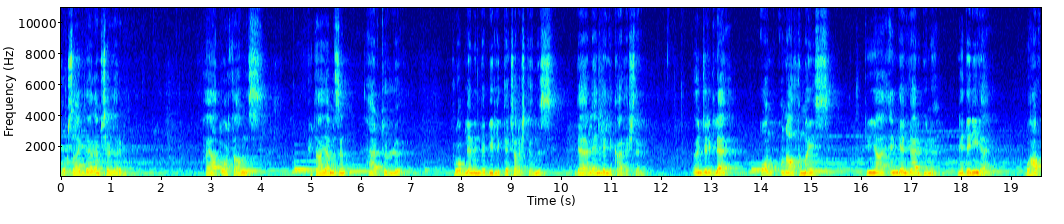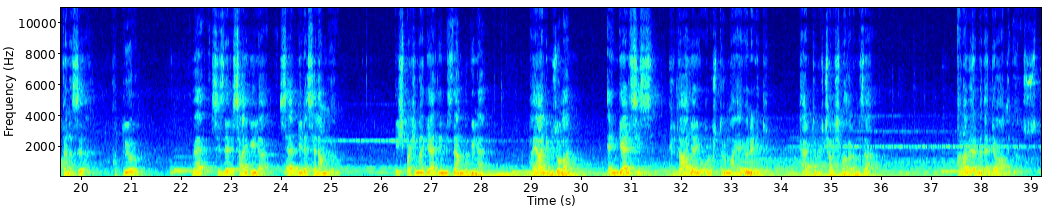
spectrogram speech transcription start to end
Çok saygıdeğer hemşerilerim, hayat ortağımız, Kütahya'mızın her türlü probleminde birlikte çalıştığımız değerli engelli kardeşlerim. Öncelikle 10-16 Mayıs Dünya Engelliler Günü nedeniyle bu haftanızı kutluyorum ve sizleri saygıyla, sevgiyle selamlıyorum. İş başına geldiğimizden bugüne hayalimiz olan engelsiz Kütahya'yı oluşturmaya yönelik her türlü çalışmalarımıza ara vermeden devam ediyoruz.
